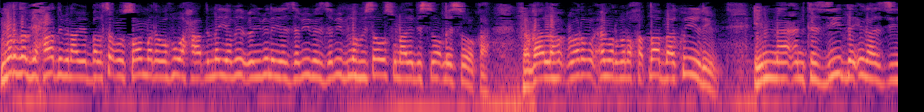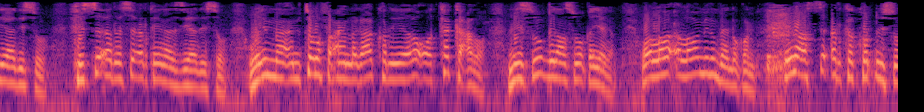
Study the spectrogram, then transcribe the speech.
Marda bixaadibin abi balse uu soo maray wahuwa xaadibna yabiicu iibinaya zabiiban zabiib lahu isagu sugnaaday bisuuqi suuqa faqaala lahu cumar binu khadaab baa ku yidhi imaa an tasiida inaad siyaadiso fi sicri sicirka inaad siyaadiso wa imaa an turfaca in lagaa kor yeelo ood ka kacdo min suuqinaa suuqayaga waa laba midun bay noqon inaad sicirka kordhiso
